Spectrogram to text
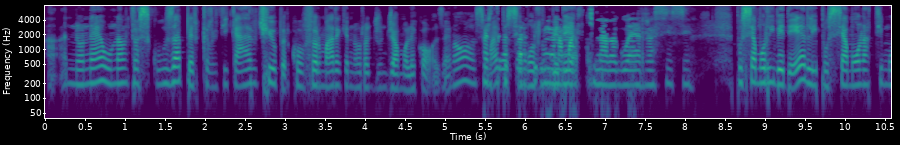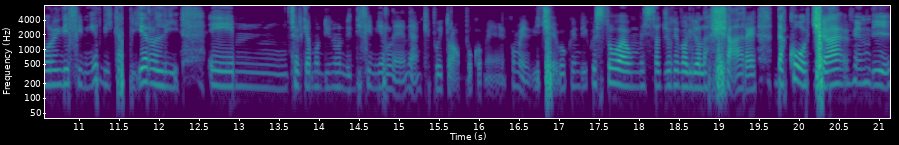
a non è un'altra scusa per criticarci o per confermare che non raggiungiamo le cose, no, semmai possiamo come una rivederli. macchina da guerra, sì, sì. Possiamo rivederli, possiamo un attimo ridefinirli, capirli, ehm, cerchiamo di non definirne neanche poi troppo come come dicevo. Quindi questo è un messaggio che voglio lasciare da coach Mh. eh, quindi,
